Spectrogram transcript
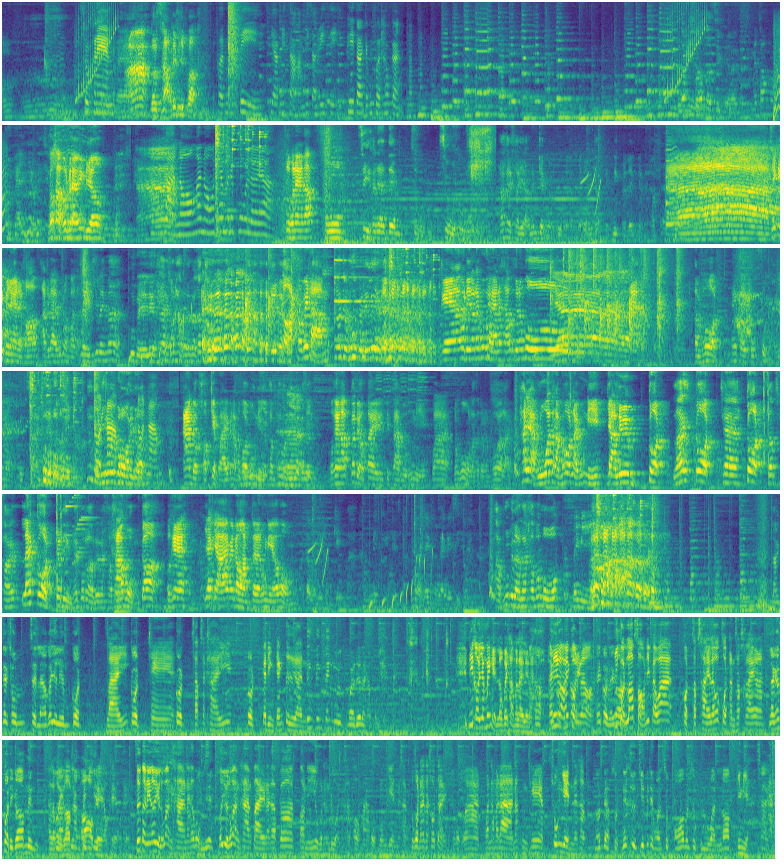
สุคะแนน มาโดนสาวไม่ผิดหวังเฟิร์สมีสี่พี่ยับมีสามพี่จันมีสี่พี่จันกับพี่เฟิร์สเท่ากันแล้วมีรอบตัดสินอะไรไหมไม่ต้องคุณแพ้อย่างเดียวเลยเขาขาดคนแพ้อย่างเดียวอ่าสงสารน้องอะน้องแทบไม่ได้พูดเลยอะสรุปคะแนนครับภูมิสี่คะแนนเต็มศูนย์ศูนย์ถ้าใครๆอยากเล่นเกมแบบภูมินะครับ ก็ต้องจับเทคนิคไปเล่นกันนะครับอ่าเทคนิคเป็นยังไงเดี๋ยวขออธิบายให้ผู้ชมฟังหน่อยอย่าไปคิดอะไรมากพูดไปเรื่อยๆใช่เขาถามอะไรมาก็ตอบตอนเขาไม่ถาม ก็จะพูดไปเรื่อยโอเคแล้ววันนี้เราได้ผู้แพ้นะครับก็คือน้องบูเย้อะทำโทษให้ไปคลุกฝุ่นข้างหน้าคลุกทรายโดดวันนี้น้ไม่บอยเหรำอโดดน้อะเดี๋ยวขอเก็บไว้ไปทำโทษพรุ่งนี้ ทำโทษวันนี้เลยได้ไหมจริง โอเคครับ ก็เดี๋ยวไปติดตามดูพรุ่งนี้ว่าน้องกุ้งของเราจะโดนทำโทษอะไร ถ้าอยากรู้ว่าจะทำโทษอะไรพรุ่งนี้ อย่าลืมกด ไลค์ กด แชร์ กด subscribe และกดกระดิ่งให้พวกเราด้วยนะครับครับผมก็โอเคแยกย้ายไปนอนเจอกันพรุ่งนี้ครับผม แต่วันนี้ผมเก่งมากนะไม่เคยเล่นนะเมื่อเล่นครั้งแรกได้สี่คะแนนครับอะพูดไปแล้วนะครับว่าโมก ไม่มี หลังจากชมเสร็จแล้วก็อย่าลืมกดไลค์ กด แชร์ กด ซับสไครต์ กดกระดิ่งแจ้งเตือน ติ้งติ้งติ้งมือมาด้วยนะครับผม นี่เขายังไม่เห็นเราไปทำอะไรเลยนะนี่เราให้กดอีกแล้วเหรอให้กดไว้นี่ก่กอนดรอบ2นี่แปลว่ากด subscribe แล้วก็กด unsubscribe แล้วนะ แล้วก็กดอีกรอบหนึ่งอะแล้วก็อีกรอบหหนึ่ลังงอ๋อไปโอเคลิปโอเค โอเค ซึ่งตอนนี้เราอยู่ระหว่างทางนะครับผมเรื่อยเราอยู่ระหว่างทางไปนะครับ ก็ตอนนี้อยู่บนทางด่วนนะครับ ออกมา6โมงเย็นนะครับ ทุกคนน่าจะเข้าใจนะครับบอกว่าวันธรรมดานะกรุงเทพช่วงเย็นนะครับ รถแบบสุดนี่คือคิดไปถึงวันศุกร์เพราะว่าวันศุกร์คือวันรอบพี่เมีย ใช่อ่า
